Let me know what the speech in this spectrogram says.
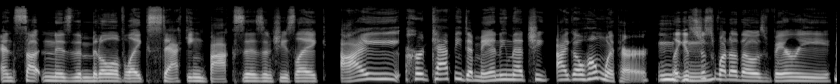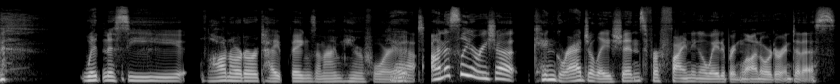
And Sutton is in the middle of like stacking boxes and she's like, I heard Kathy demanding that she I go home with her. Like it's just one of those very witnessy law and order type things, and I'm here for Yeah. it. Honestly, Aricia, congratulations for finding a way to bring law and order into this.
